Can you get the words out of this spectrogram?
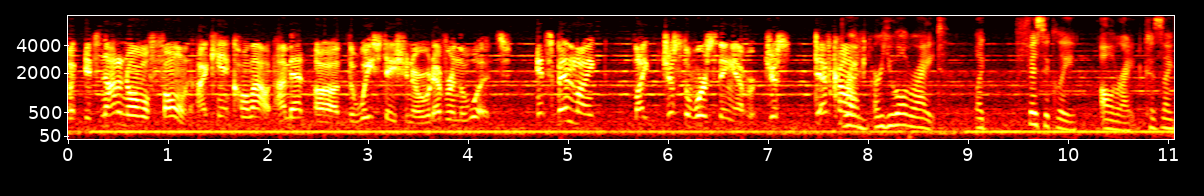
But it's not a normal phone. I can't call out. I'm at, uh, the way station or whatever in the woods. It's been like, like just the worst thing ever. Just DEFCON Ren, are you alright? Like, physically alright? Because I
